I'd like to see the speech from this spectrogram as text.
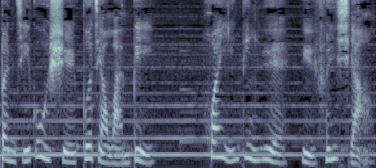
本集故事播讲完毕，欢迎订阅与分享。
